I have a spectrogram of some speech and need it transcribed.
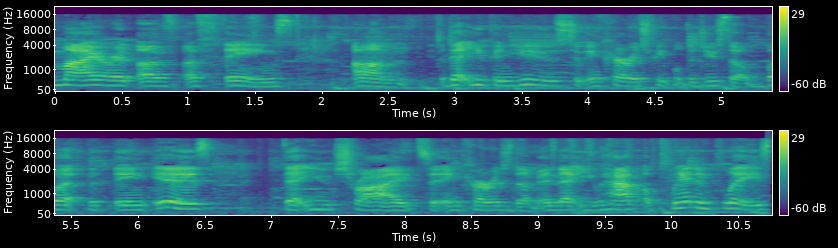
myriad of, of things um, that you can use to encourage people to do so. But the thing is that you try to encourage them and that you have a plan in place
